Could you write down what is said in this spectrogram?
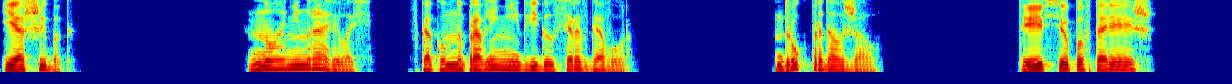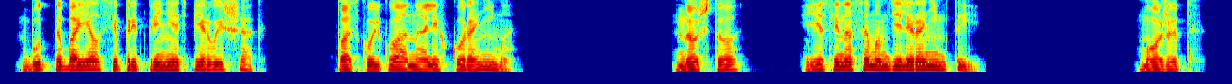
и ошибок? Но не нравилось, в каком направлении двигался разговор. Друг продолжал. Ты все повторяешь, будто боялся предпринять первый шаг, поскольку она легко ранима. Но что, если на самом деле раним ты? Может,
